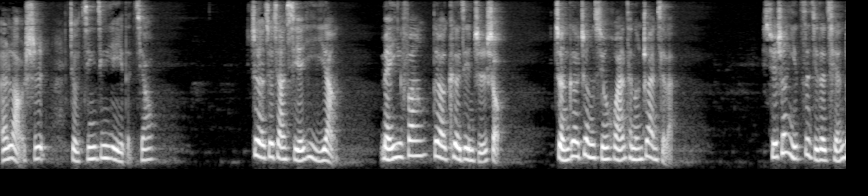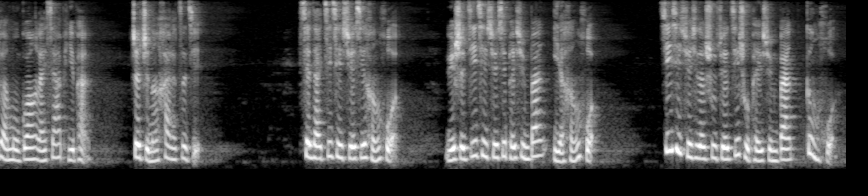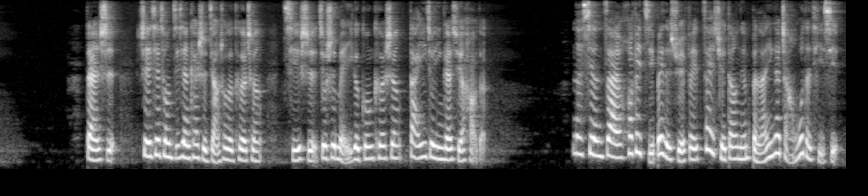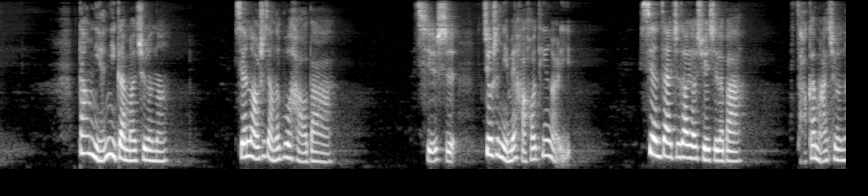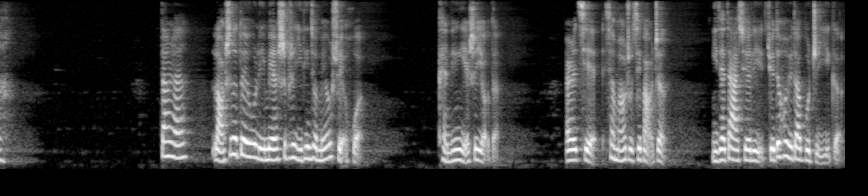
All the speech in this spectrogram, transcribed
而老师就兢兢业业的教。这就像协议一样，每一方都要恪尽职守，整个正循环才能转起来。学生以自己的浅短目光来瞎批判，这只能害了自己。现在机器学习很火，于是机器学习培训班也很火，机器学习的数学基础培训班更火。但是这些从极限开始讲授的课程，其实就是每一个工科生大一就应该学好的。那现在花费几倍的学费再学当年本来应该掌握的体系，当年你干嘛去了呢？嫌老师讲的不好吧？其实就是你没好好听而已。现在知道要学习了吧？早干嘛去了呢？当然，老师的队伍里面是不是一定就没有水货？肯定也是有的。而且向毛主席保证，你在大学里绝对会遇到不止一个。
